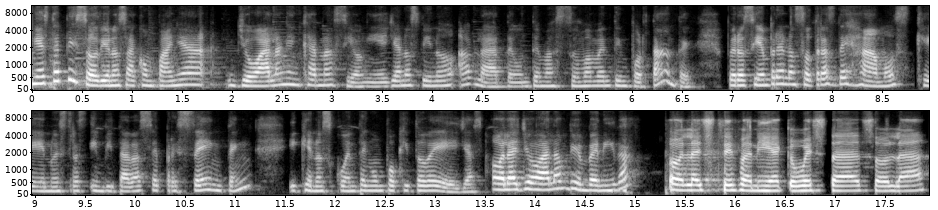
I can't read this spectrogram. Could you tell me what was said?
En este episodio nos acompaña Joalan Encarnación y ella nos vino a hablar de un tema sumamente importante, pero siempre nosotras dejamos que nuestras invitadas se presenten y que nos cuenten un poquito de ellas. Hola Joalan, bienvenida. Hola Estefanía, ¿cómo estás? Hola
